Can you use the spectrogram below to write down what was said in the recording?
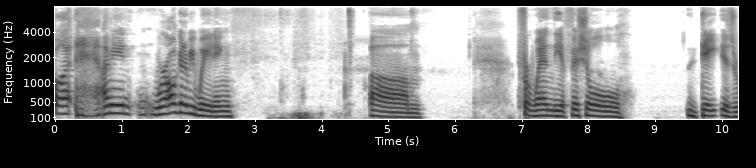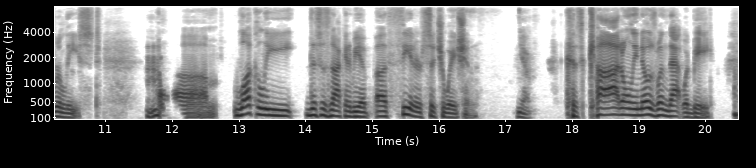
but I mean, we're all going to be waiting. Um, for when the official date is released. Mm-hmm. Um, luckily, this is not going to be a, a, theater situation. Yeah. Because God only knows when that would be. yeah,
